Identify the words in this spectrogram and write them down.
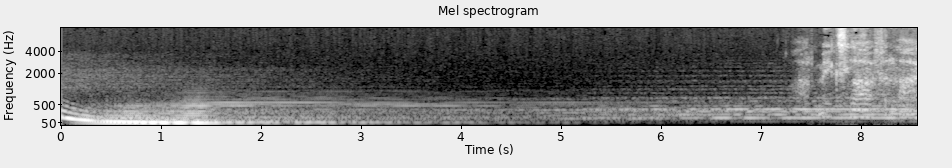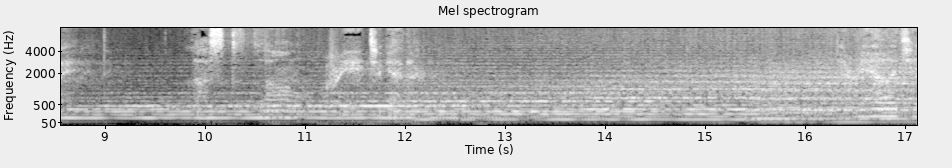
What makes love and light last long, create together? The reality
